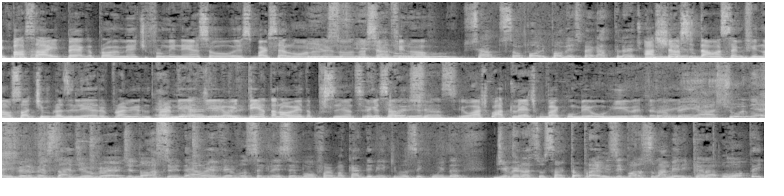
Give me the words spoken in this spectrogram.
enfrentar. passar aí pega provavelmente o Fluminense ou esse Barcelona, Isso, né? no- na semifinal. no chave de São Paulo e Palmeiras pega Atlético A Mineiro. chance de dar uma semifinal só de time brasileiro, pra mim, É mim é de né, 80% a 90%. Você Tem quer saber? chance. Eu acho que o Atlético vai comer o River também. Também acho. UniRV Universidade Rio Verde, nosso ideal é ver você crescer. Boa Forma Academia, que você cuida de verdade social. Então, pra irmos embora, Sul-Americana ontem,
